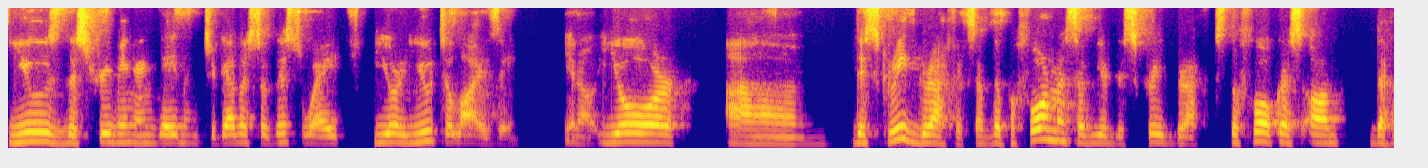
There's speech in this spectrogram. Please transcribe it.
use the streaming and gaming together. So this way, you're utilizing, you know, your um, discrete graphics and the performance of your discrete graphics to focus on the,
